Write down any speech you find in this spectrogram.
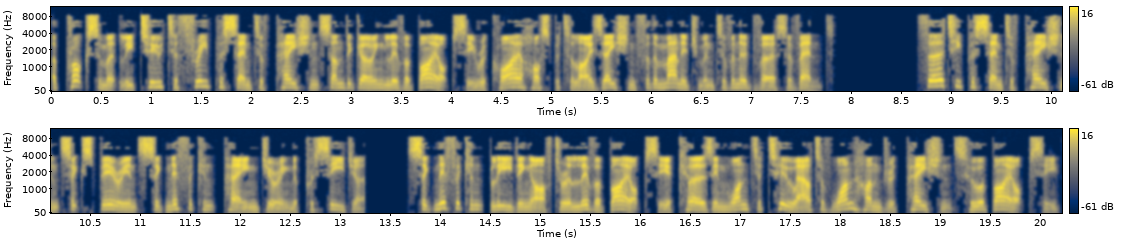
Approximately 2 to 3% of patients undergoing liver biopsy require hospitalization for the management of an adverse event. 30% of patients experience significant pain during the procedure. Significant bleeding after a liver biopsy occurs in 1 to 2 out of 100 patients who are biopsied.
